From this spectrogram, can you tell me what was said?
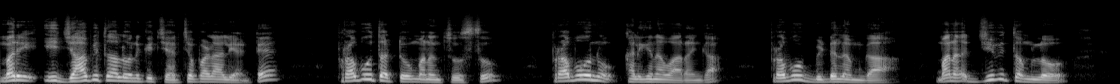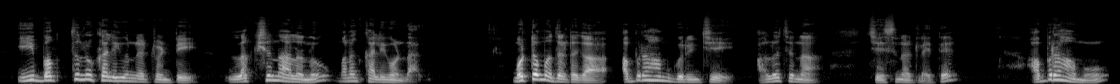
మరి ఈ జాబితాలోనికి చేర్చబడాలి అంటే ప్రభు తట్టు మనం చూస్తూ ప్రభువును కలిగిన వారంగా ప్రభు బిడ్డలంగా మన జీవితంలో ఈ భక్తులు కలిగి ఉన్నటువంటి లక్షణాలను మనం కలిగి ఉండాలి. మొట్టమొదటగా అబ్రహాం గురించి ఆలోచన చేసినట్లయితే అబ్రహాము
